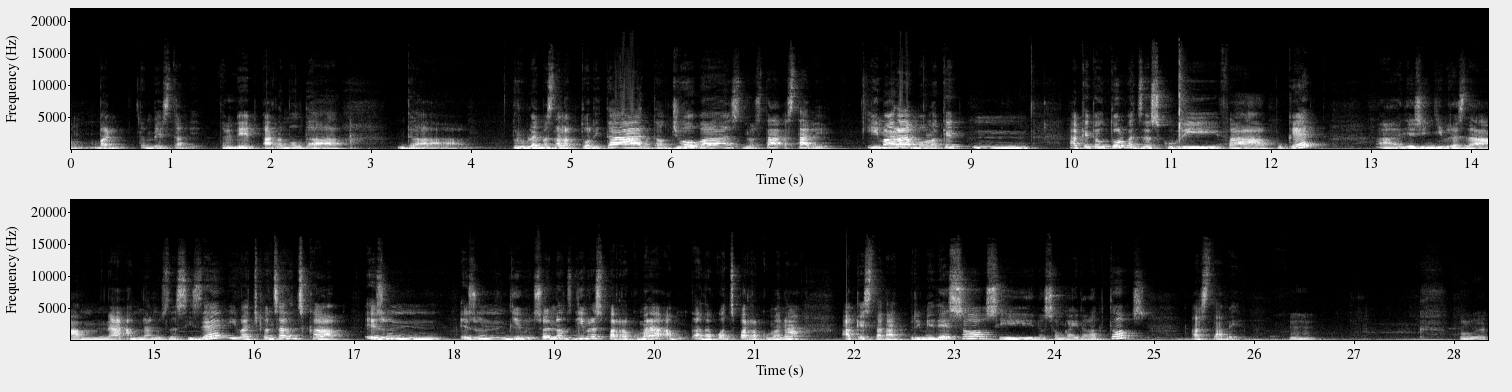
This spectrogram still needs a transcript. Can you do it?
bueno, també està bé. També mm -hmm. parla molt de, de problemes de l'actualitat, dels joves, no, està, està bé. I m'agrada molt. Aquest, mm, aquest autor el vaig descobrir fa poquet, eh, llegint llibres de, amb, amb nanos de sisè i vaig pensar doncs, que és un, és un llibre, són els llibres per recomanar, adequats per recomanar a aquesta edat. Primer d'ESO, si no són gaire lectors, està bé. Mm. Molt bé.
